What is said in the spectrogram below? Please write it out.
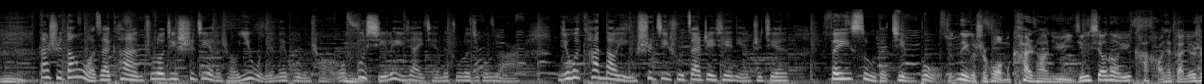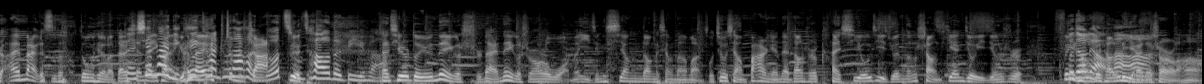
嗯。但是当我在看《侏罗纪世界》的时候，一五年那部的时候，我复习了一下以前的《侏罗纪公园》，你就会看到影视技术在这些年之间。飞速的进步，就那个时候我们看上去已经相当于看，好像感觉是 IMAX 的东西了。但是现在你可以看出它很多粗糙的地方。但其实对于那个时代、那个时候的我们，已经相当相当满足。就像八十年代当时看《西游记》，觉得能上天就已经是非常非常厉害的事儿了哈。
